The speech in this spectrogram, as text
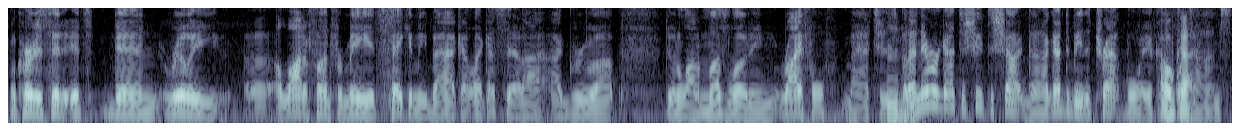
well, Curtis, it, it's been really uh, a lot of fun for me. It's taken me back. Like I said, I, I grew up doing a lot of muzzleloading rifle matches, mm-hmm. but I never got to shoot the shotgun. I got to be the trap boy a couple okay. of times.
